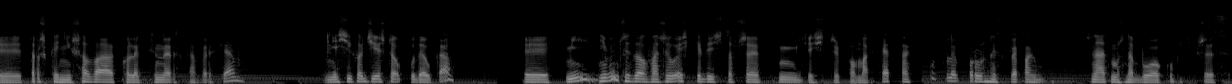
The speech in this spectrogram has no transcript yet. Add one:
y, troszkę niszowa, kolekcjonerska wersja. Jeśli chodzi jeszcze o pudełka, y, mi nie wiem, czy zauważyłeś kiedyś zawsze mm, gdzieś, czy po marketach, w ogóle po różnych sklepach, czy nawet można było kupić przez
